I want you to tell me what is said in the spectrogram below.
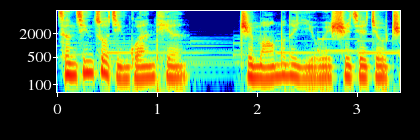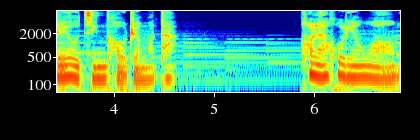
曾经坐井观天，只盲目的以为世界就只有井口这么大。后来互联网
